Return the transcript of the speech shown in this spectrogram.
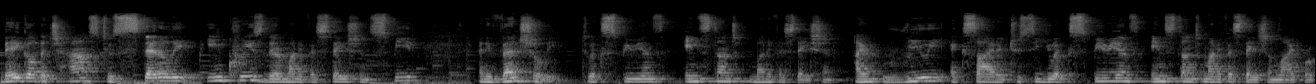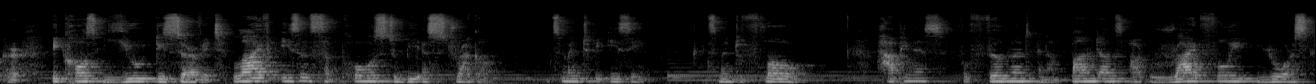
They got the chance to steadily increase their manifestation speed and eventually to experience instant manifestation. I'm really excited to see you experience instant manifestation, Lightworker, because you deserve it. Life isn't supposed to be a struggle, it's meant to be easy, it's meant to flow. Happiness, fulfillment, and abundance are rightfully yours.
